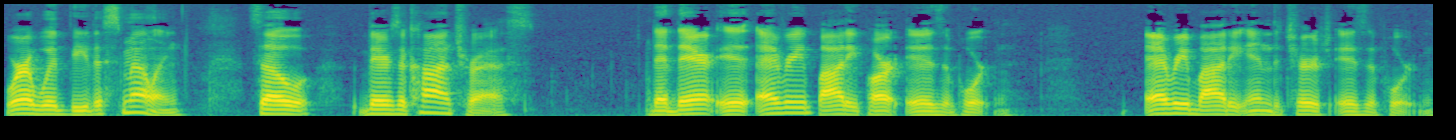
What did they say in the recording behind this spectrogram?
where would be the smelling? So there's a contrast that there is every body part is important. Everybody in the church is important.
